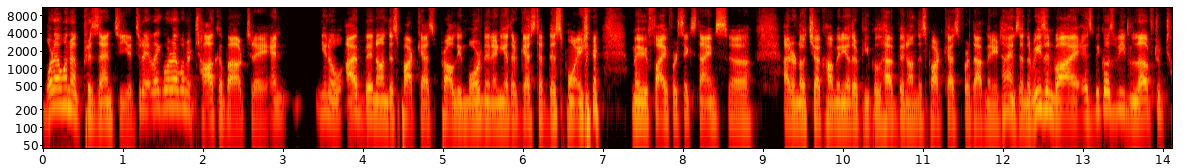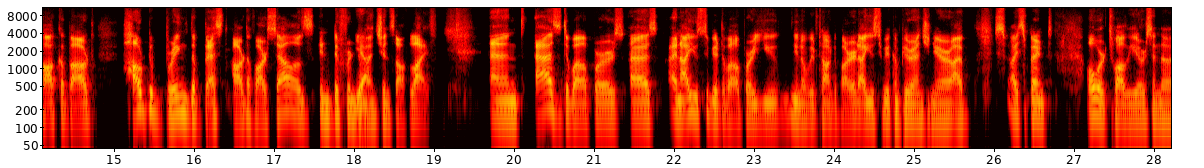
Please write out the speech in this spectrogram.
what I want to present to you today, like what I want to talk about today, and you know, I've been on this podcast probably more than any other guest at this point, maybe five or six times. Uh, I don't know, Chuck, how many other people have been on this podcast for that many times. And the reason why is because we love to talk about how to bring the best out of ourselves in different Yeah. dimensions of life. And as developers as and i used to be a developer you you know we've talked about it. I used to be a computer engineer. I i spent over 12 years in the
